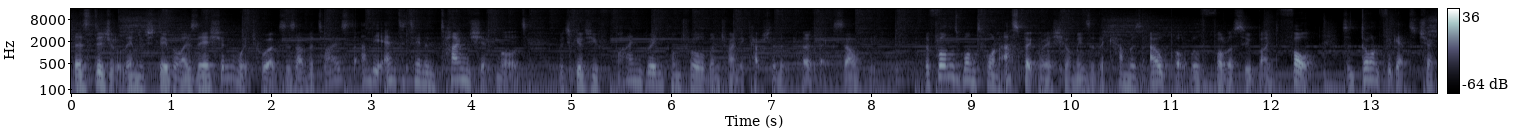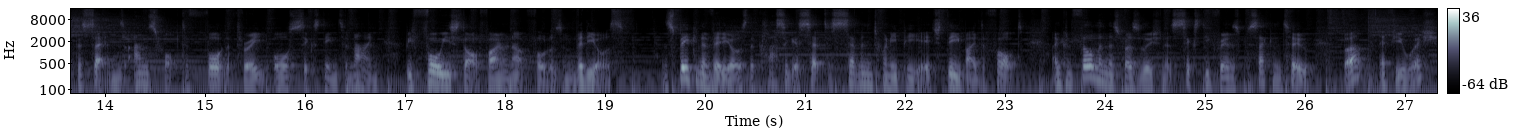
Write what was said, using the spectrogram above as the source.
There's digital image stabilization, which works as advertised, and the entertaining time shift mode, which gives you fine-grained control when trying to capture the perfect selfie. The phone's one-to-one -one aspect ratio means that the camera's output will follow suit by default, so don't forget to check the settings and swap to 4 to 3 or 16 to 9 before you start firing out photos and videos. And speaking of videos, the Classic is set to 720p HD by default, and can film in this resolution at 60 frames per second too, but if you wish,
